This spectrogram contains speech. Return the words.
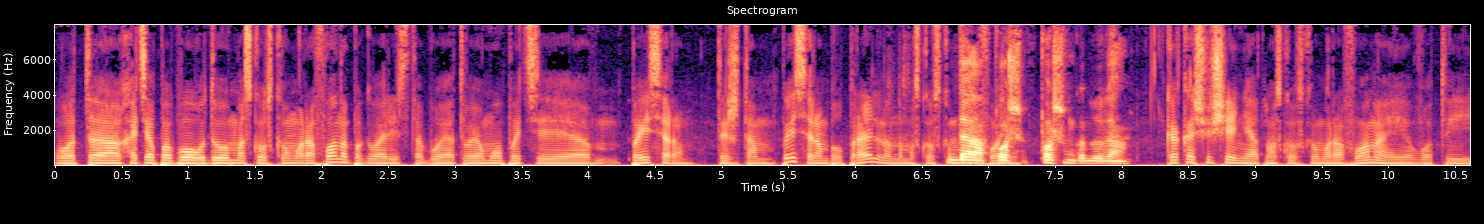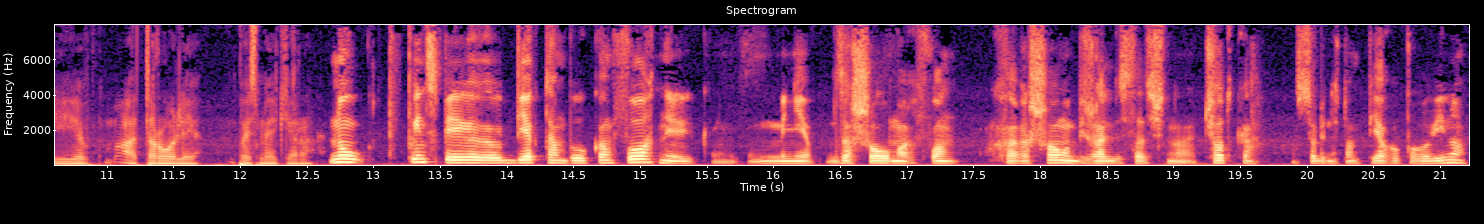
Вот а, хотел по поводу московского марафона поговорить с тобой, о твоем опыте пейсером. Ты же там пейсером был, правильно, на московском да, марафоне? Да, в, в прошлом году, да. Как ощущения от московского марафона и вот и от роли пейсмейкера? Ну, в принципе, бег там был комфортный. Мне зашел марафон хорошо, мы бежали достаточно четко, особенно там первую половину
